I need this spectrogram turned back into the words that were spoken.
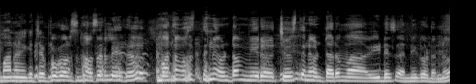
మనం ఇంకా చెప్పుకోవాల్సిన అవసరం లేదు. మనం వస్తూనే ఉంటాం మీరు చూస్తూనే ఉంటారు మా వీడియోస్ అన్ని కూడాను.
